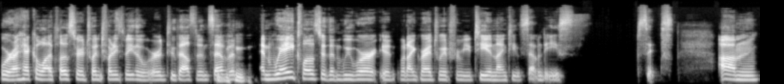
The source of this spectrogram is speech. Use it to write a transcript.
We're a heck of a lot closer in 2023 than we were in 2007, and way closer than we were in, when I graduated from UT in 1976. Um,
